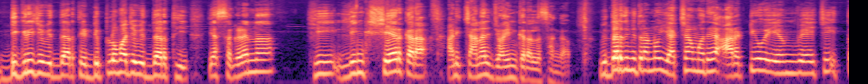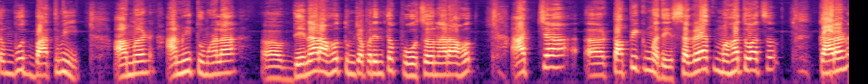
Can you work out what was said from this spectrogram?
डिग्रीचे विद्यार्थी डिप्लोमाचे विद्यार्थी या सगळ्यांना ही लिंक शेअर करा आणि चॅनल जॉईन करायला सांगा. विद्यार्थी मित्रांनो याच्यामध्ये R T O M V आयची इत्तंभूत बातमी आम्ही आम्ही तुम्हाला देणार आहोत तुमच्यापर्यंत पोहोचवणार आहोत. आजच्या टॉपिकमध्ये सगळ्यात महत्त्वाचं कारण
